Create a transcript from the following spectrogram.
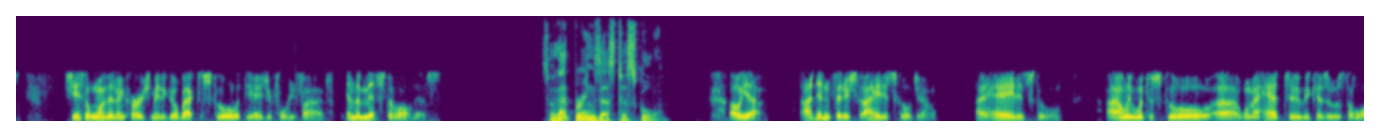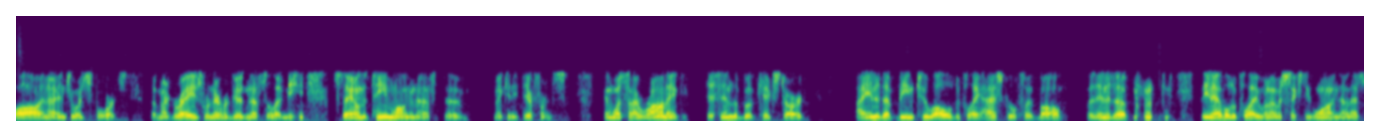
She's the one that encouraged me to go back to school at the age of 45 in the midst of all this. So that brings us to school. Oh yeah, I didn't finish. I hated school, Joe. I hated school. I only went to school uh, when I had to because it was the law, and I enjoyed sports. But my grades were never good enough to let me stay on the team long enough to make any difference. And what's ironic is in the book Kickstart, I ended up being too old to play high school football, but ended up being able to play when I was 61. Now that's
